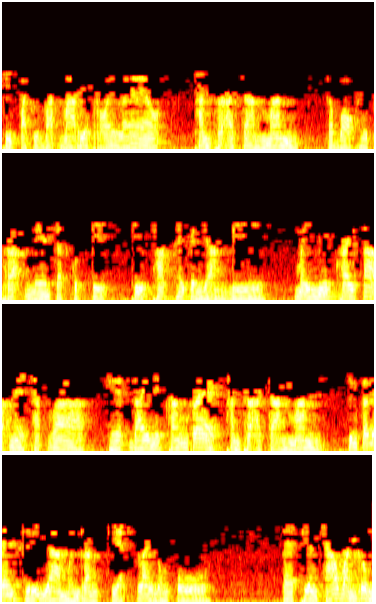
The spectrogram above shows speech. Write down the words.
ที่ปฏิบัติมาเรียบร้อยแล้ว ท่านพระอาจารย์มั่น ก็บอกให้พระเนนจัดกุฏิที่พักให้เป็นอย่างดี ไม่มีใครทราบแน่ชัดว่า เหตุใดในครั้งแรกท่านพระอาจารย์มั่น จึงแสดงกิริยาเหมือนรังเกียจไล่หลวงปู่แต่เพียงเช้าวันรุ่ง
